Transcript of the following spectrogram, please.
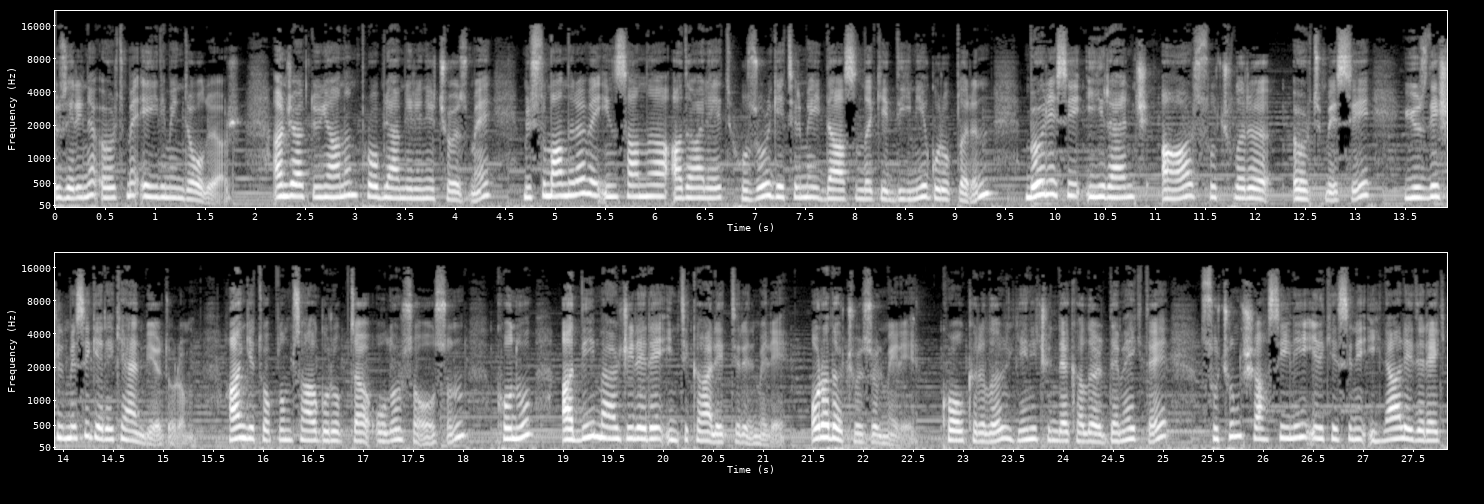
üzerine örtme eğiliminde oluyor. Ancak dünyanın problemlerini çözme, Müslümanlara ve insanlığa adalet, huzur getirme iddiasındaki dini grupların böylesi iğrenç, ağır suçları örtmesi, yüzleşilmesi gereken bir durum. Hangi toplumsal grupta olursa olsun konu adli mercilere intikal ettirilmeli. Orada çözülmeli kol kırılır, yen içinde kalır demek de suçun şahsiliği ilkesini ihlal ederek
